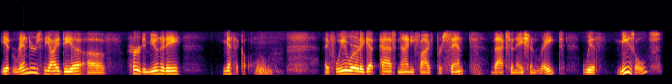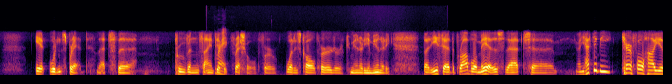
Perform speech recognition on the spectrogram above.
it renders the idea of herd immunity mythical. If we were to get past 95% vaccination rate with measles, it wouldn't spread. That's the proven scientific Right. threshold for what is called herd or community immunity. But he said the problem is that, uh, you have to be careful how you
